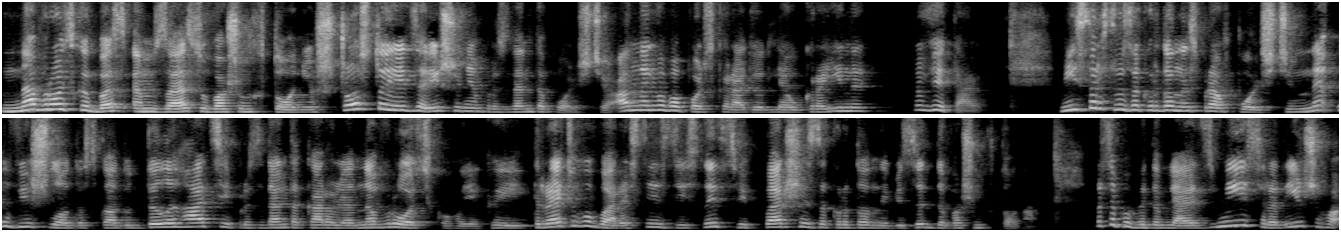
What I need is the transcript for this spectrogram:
Навроцьке без МЗС у Вашингтоні. Що стоїть за рішенням президента Польщі? Анна Львова, Польське радіо для України. Вітаю. Міністерство закордонних справ Польщі не увійшло до складу делегації президента Кароля Навроцького, який 3 вересня здійснить свій перший закордонний візит до Вашингтона. Про це повідомляють змі серед іншого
